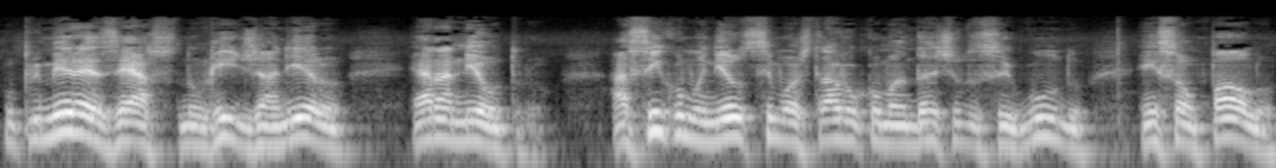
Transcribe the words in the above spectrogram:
O primeiro exército no Rio de Janeiro era neutro, Assim como Neus se mostrava o comandante do segundo, em São Paulo,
